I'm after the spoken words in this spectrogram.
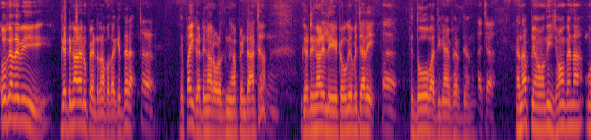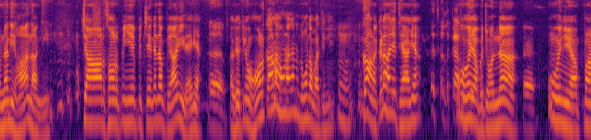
ਉਹ ਕਹਿੰਦੇ ਵੀ ਗੱਡੀਆਂ ਵਾਲਿਆਂ ਨੂੰ ਪਿੰਡ ਨਾ ਪਤਾ ਕਿੱਧਰ ਆ। ਤੇ ਭਾਈ ਗੱਡੀਆਂ ਰੁਲ ਗਈਆਂ ਪਿੰਡਾਂ 'ਚ ਗੱਡੀਆਂ ਵਾਲੇ ਲੇਟ ਹੋ ਗਏ ਵਿਚਾਰੇ। ਤੇ 2 ਵੱਜ ਗਏ ਫਿਰਦਿਆਂ ਨੂੰ। ਅੱਛਾ। ਕਹਿੰਦਾ ਪਿਓ ਦੀ ਸਹੁੰ ਕਹਿੰਦਾ ਉਹਨਾਂ ਦੀ ਹਾਂ ਨਾ ਗਈ 400 ਰੁਪਏ ਪਿੱਛੇ ਕਹਿੰਦਾ ਵਿਆਹ ਹੀ ਰਹਿ ਗਿਆ। ਅਖੇ ਕਿਉਂ ਹੁਣ ਕਾਹਣਾ ਹੋਣਾ ਕਹਿੰਦਾ ਦੋ ਤਾਂ ਵੱਜ ਗਏ। ਹੂੰ। ਕਹਾਣ ਕਿਹੜਾ ਹਜੇ ਥਿਆ ਗਿਆ। ਉਹ ਜਿਹਾ ਬਚੋਨਾ ਉਹ ਜੀ ਆਪਾਂ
